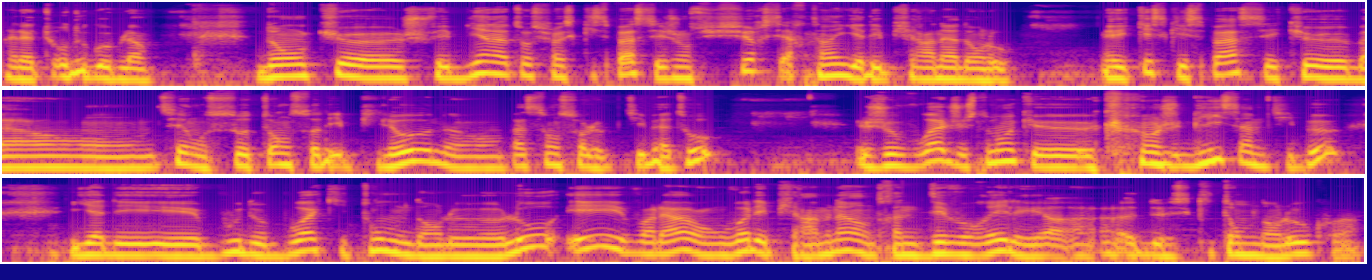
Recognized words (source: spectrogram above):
à la tour de gobelin. Donc, euh, je fais bien attention à ce qui se passe, et j'en suis sûr, certain, il y a des piranhas dans l'eau. Et qu'est-ce qui se passe? C'est que, bah, en, sautant sur des pylônes, en passant sur le petit bateau, je vois justement que quand je glisse un petit peu, il y a des bouts de bois qui tombent dans le l'eau, et voilà, on voit les piranhas en train de dévorer les, euh, de ce qui tombe dans l'eau, quoi.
